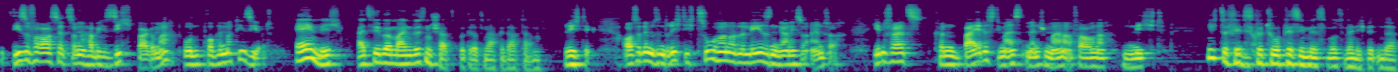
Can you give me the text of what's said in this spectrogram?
Diese Voraussetzungen habe ich sichtbar gemacht und problematisiert. Ähnlich, als wir über meinen Wissenschaftsbegriff nachgedacht haben. Richtig. Außerdem sind richtig Zuhören oder Lesen gar nicht so einfach. Jedenfalls können beides die meisten Menschen meiner Erfahrung nach nicht. Nicht so viel Kulturpessimismus, wenn ich bitten darf.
